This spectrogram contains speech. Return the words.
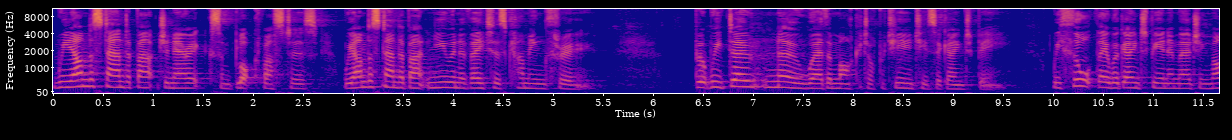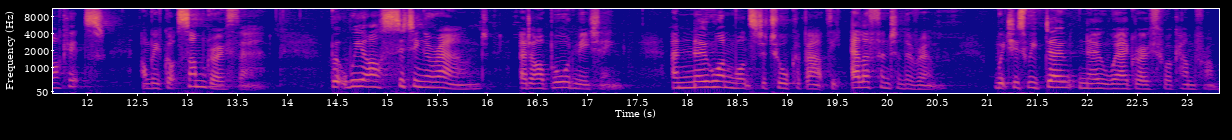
We understand about generics and blockbusters, we understand about new innovators coming through, but we don't know where the market opportunities are going to be. We thought they were going to be in emerging markets, and we've got some growth there. But we are sitting around at our board meeting, and no one wants to talk about the elephant in the room, which is we don't know where growth will come from.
